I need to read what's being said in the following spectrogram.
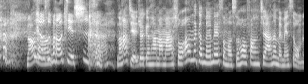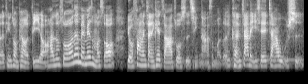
然后这有什呢，么好解释的啊、然后她姐姐就会跟他妈妈说：哦，那个梅梅什么时候放假？那梅梅是我们的听众朋友 D 哦，她就说那梅梅什么时候有放假，你可以找她做事情啊什么的，可能家里一些家务事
